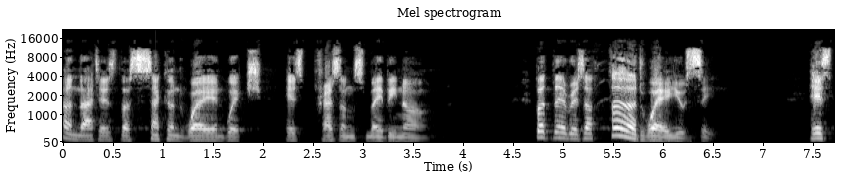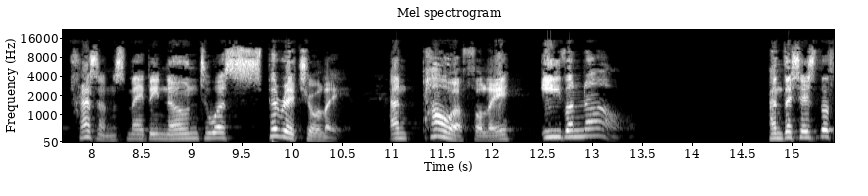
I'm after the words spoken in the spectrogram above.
And that is the second way in which his presence may be known. But there is a third way, you see. His presence may be known to us spiritually and powerfully even now. And this is the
